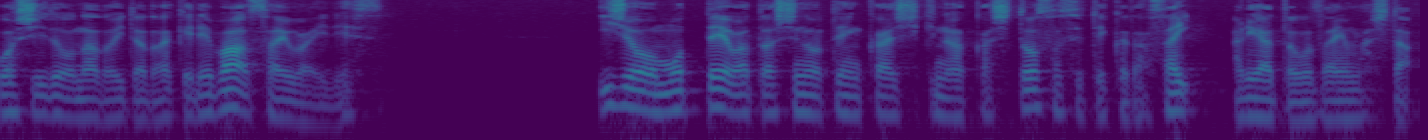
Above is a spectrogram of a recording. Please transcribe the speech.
ご指導などいただければ幸いです。以上をもって私の展開式の証とさせてください。ありがとうございました。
